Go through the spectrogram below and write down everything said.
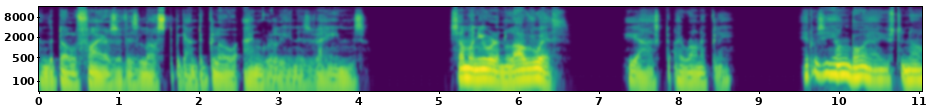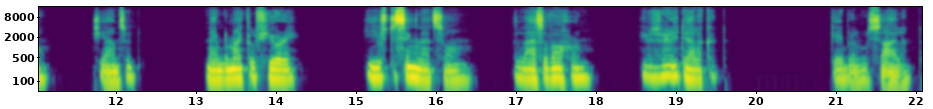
and the dull fires of his lust began to glow angrily in his veins. Someone you were in love with? he asked ironically. It was a young boy I used to know, she answered, named Michael Furey. He used to sing that song, The Lass of Aughrim. He was very delicate. Gabriel was silent.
